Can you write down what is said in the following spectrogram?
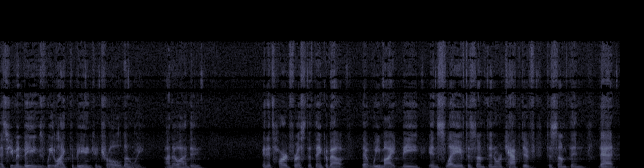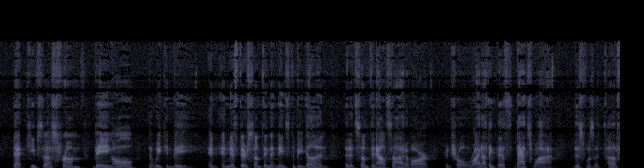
As human beings, we like to be in control, don't we? I know I do. And it's hard for us to think about that we might be enslaved to something or captive to something that, that keeps us from being all that we can be. And, and if there's something that needs to be done, that it's something outside of our control, right? I think that's, that's why this was a tough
